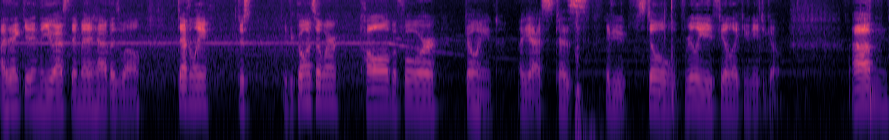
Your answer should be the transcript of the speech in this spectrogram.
I think in the U.S. they may have as well definitely just if you're going somewhere, call before going. I guess because if you still really feel like you need to go. Um,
